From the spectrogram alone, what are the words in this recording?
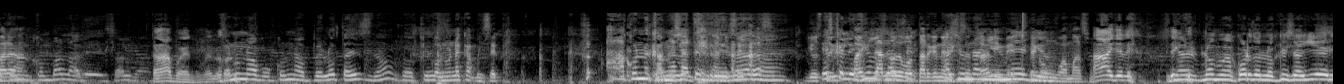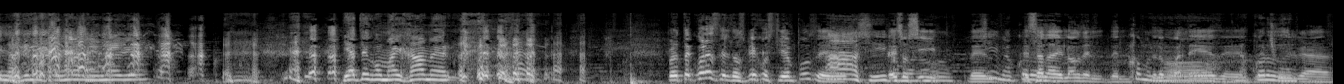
dispara. con, con bala de salva. Ah, bueno, menos. Con una, con una pelota es, ¿no? ¿O qué? Con una camiseta. Ah, con una Con una camiseta enredada. Yo estoy Es que bailando de hace- botarga en el eje central año y me pego un guamazo. Ah, ya le... Ya no me acuerdo lo que hice ayer, imagínate un año y medio. ya tengo My Hammer. Pero ¿te acuerdas de los viejos tiempos? De, Ah, sí, Eso sí, no. del, Sí, me acuerdo. de Sala de Log, del, del, ¿Cómo de Loco no? Valdés, de, Me acuerdo de- Chunga,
